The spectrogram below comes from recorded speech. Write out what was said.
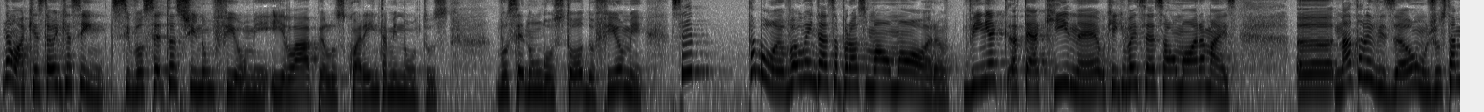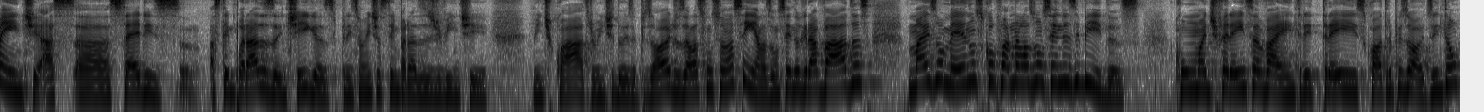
Não, a questão é que assim, se você tá assistindo um filme e lá pelos 40 minutos você não gostou do filme, você. Tá bom, eu vou aguentar essa próxima uma hora. Vim até aqui, né? O que, que vai ser essa uma hora a mais? Ah, na televisão, justamente, as, as séries, as temporadas antigas, principalmente as temporadas de 20, 24, 22 episódios, elas funcionam assim: elas vão sendo gravadas mais ou menos conforme elas vão sendo exibidas. Com uma diferença, vai, entre 3, 4 episódios. Então,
